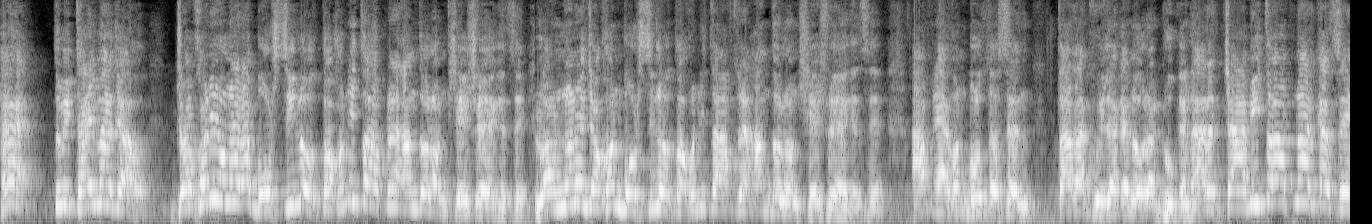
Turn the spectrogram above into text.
হ্যাঁ তুমি থাইমা যাও। যখনই ওনারা বসছিল, তখনই তো আপনার আন্দোলন শেষ হয়ে গেছে। লন্ডনে যখন বসছিল, তখনই তো আপনার আন্দোলন শেষ হয়ে গেছে। আপনি এখন বলতেছেন, তালা খুইলা কেন ওরা ঢুকে না? আরে চাবি তো আপনার কাছে।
